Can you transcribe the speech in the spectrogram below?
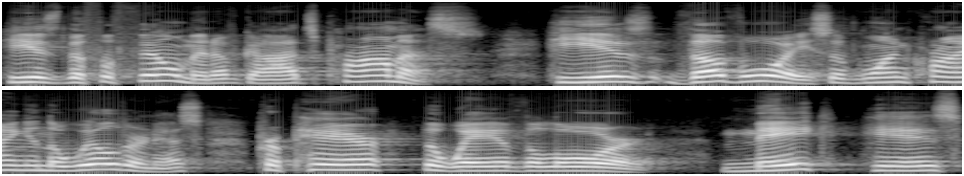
He is the fulfillment of God's promise. He is the voice of one crying in the wilderness, Prepare the way of the Lord, make his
